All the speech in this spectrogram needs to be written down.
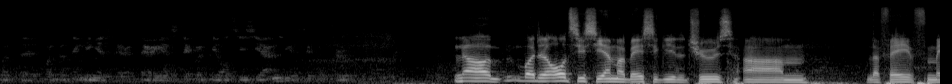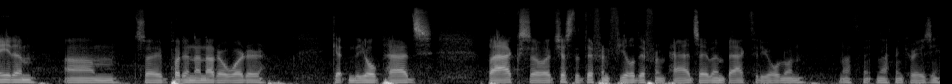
what the thinking is here. They're gonna stick with the old CCMs or you stick with truth? No, but the old CCM are basically the trues. Um, Lefebvre made them, um, so I put in another order, getting the old pads back. So it's just a different feel, different pads. I went back to the old one. Nothing, nothing crazy.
